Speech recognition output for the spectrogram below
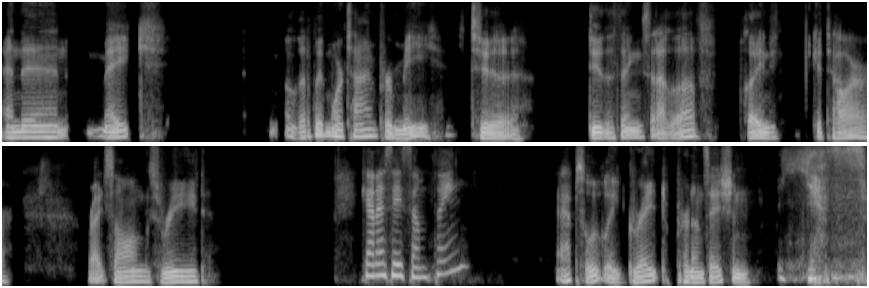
and then make a little bit more time for me to do the things that i love play guitar write songs read Can I say something? Absolutely great pronunciation Yes.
